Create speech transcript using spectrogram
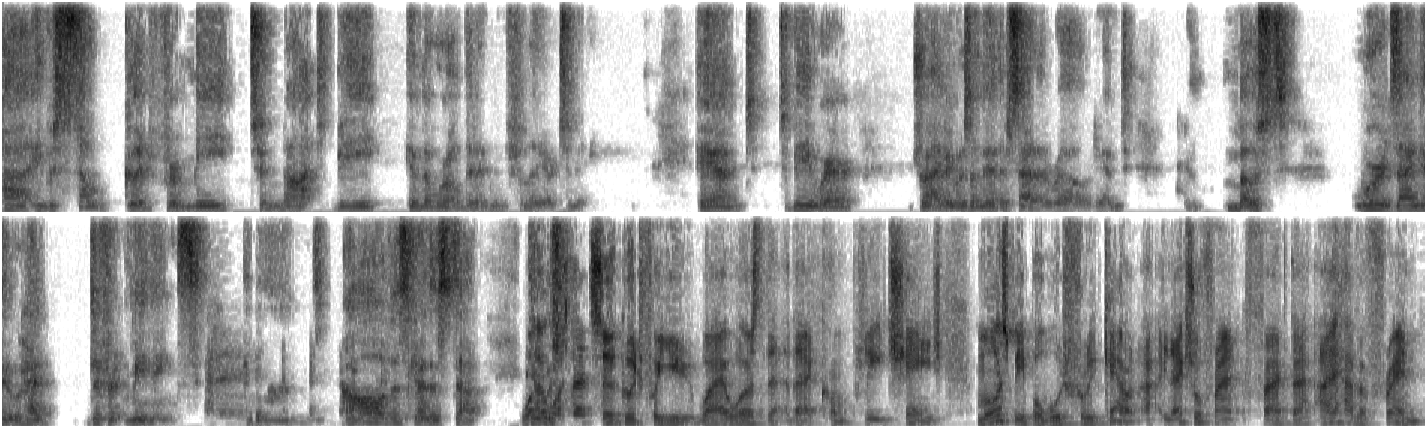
uh, it was so good for me to not be in the world that had been familiar to me and to be where driving was on the other side of the road and most words i knew had different meanings and all this kind of stuff why was, was, that so good for you? Why was that, that complete change? Most people would freak out. In actual fact, I have a friend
